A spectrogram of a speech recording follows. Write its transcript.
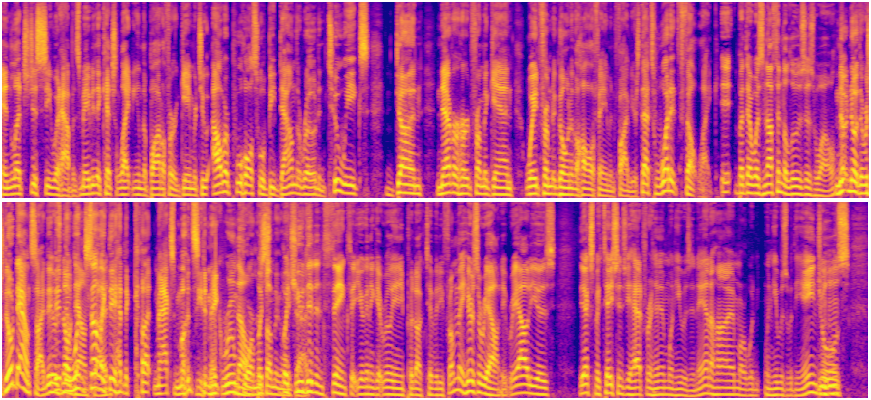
and let's just see what happens. Maybe they catch lightning in the bottle for a game or two. Albert Pujols will be down the road in two weeks, done, never heard from again. Wait for him to go into the Hall of Fame in five years. That's what it felt like. It, but there was nothing to lose as well. No, no, there was no downside. There was no downside. It's not like they had to cut Max Muncy to make room no, for him but, or something but like that. But you didn't think that you're going to get really any productivity from it. Here's the reality. Reality is the expectations you had for him when he was in Anaheim or when, when he was with the Angels. Mm-hmm.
